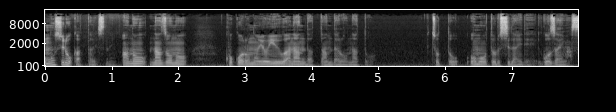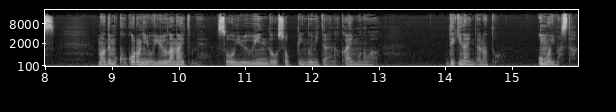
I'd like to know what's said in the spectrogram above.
面白かったですね。あの謎の心の余裕は何だったんだろうなと。ちょっと思うとる次第でございます。まあでも心に余裕がないとねそういうウィンドウショッピングみたいな買い物はできないんだなと思いました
